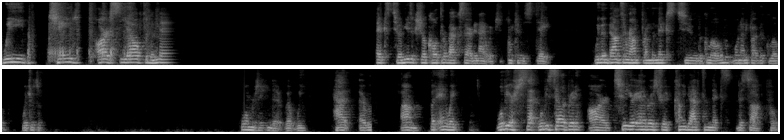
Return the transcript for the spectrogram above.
we changed RCL for the mix to a music show called Throwback Saturday Night, which on to this date. We've been bouncing around from the mix to the Globe, 195 The Globe, which was a former station that, we had. A, um, but anyway, we'll be our set. We'll be celebrating our two-year anniversary of coming back to the mix this October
